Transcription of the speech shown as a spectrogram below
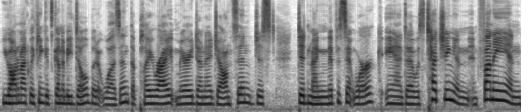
you automatically think it's going to be dull, but it wasn't. The playwright, Mary Donay Johnson, just did magnificent work and uh, was touching and, and funny, and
